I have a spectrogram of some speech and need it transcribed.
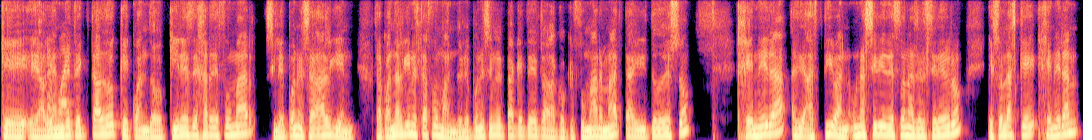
que eh, habían detectado que cuando quieres dejar de fumar, si le pones a alguien, o sea, cuando alguien está fumando y le pones en el paquete de tabaco que fumar mata y todo eso, genera, eh, activan una serie de zonas del cerebro que son las que generan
